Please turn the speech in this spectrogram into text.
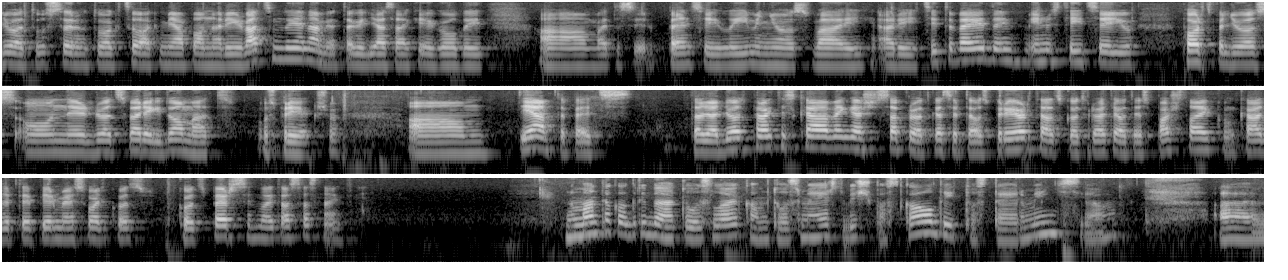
ļoti uzsveram to, ka cilvēkam jāplāno arī ar vecumdienām, jo tagad jāsāk ieguldīt, um, vai tas ir pensiju līmeņos, vai arī cita veida investīciju portfeļos. Ir ļoti svarīgi domāt uz priekšu. Um, jā, tāpēc tādā ļoti praktiskā vienkārši saprot, kas ir tavs prioritātes, ko tu vari atļauties pašlaik un kādi ir tie pirmie soļi, ko, ko tu spērsi, lai tā sasniegtu. Nu, man tā kā gribētos laikam tos mērķus bišķi paskaldīt, tos termiņus. Jā. Um,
